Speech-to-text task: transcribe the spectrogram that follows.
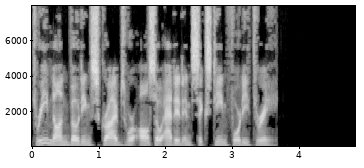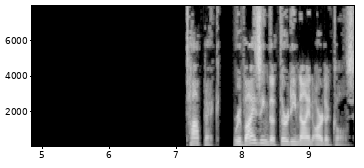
Three non-voting scribes were also added in 1643. Revising the Thirty-Nine Articles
